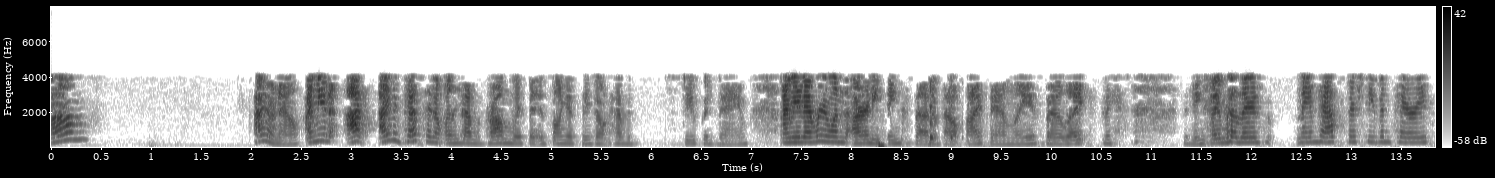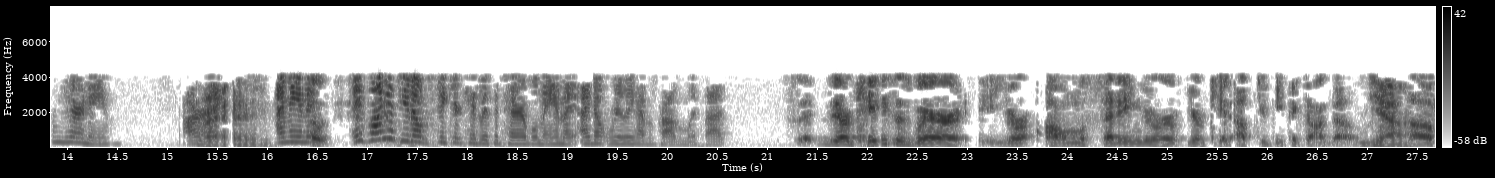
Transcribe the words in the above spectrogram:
Um, I don't know. I mean, I I guess I don't really have a problem with it as long as they don't have a stupid name. I mean, everyone already thinks that about my family, so like they, they think my brother's named after Stephen Perry from Journey. All right. Right. I mean, So- as long as you don't stick your kid with a terrible name, I, I don't really have a problem with that. There are cases where you're almost setting your your kid up to be picked on, though. Yeah. Um,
